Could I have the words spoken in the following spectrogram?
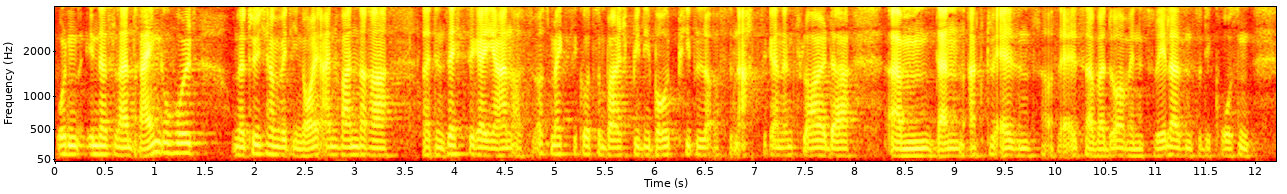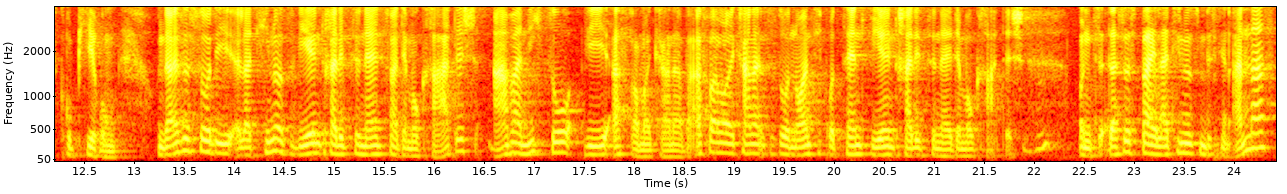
wurden in das Land reingeholt und natürlich haben wir die Neueinwanderer seit den 60er Jahren aus, aus Mexiko zum Beispiel, die Boat People aus den 80ern in Florida, ähm, dann aktuell sind es aus El Salvador, Venezuela sind so die großen Gruppierungen. Und da ist es so, die Latinos wählen traditionell zwar demokratisch, aber nicht so wie Afroamerikaner. Bei Afroamerikanern ist es so, 90 Prozent wählen traditionell demokratisch. Mhm. Und das ist bei Latinos ein bisschen anders.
